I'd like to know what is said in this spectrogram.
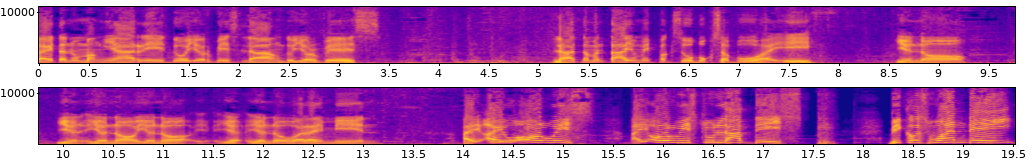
Kahit anong mangyari, do your best lang. Do your best. Lahat naman tayo may pagsubok sa buhay eh. You know? You, you know, you know, you, you know what I mean? I, I always, I always to love this. Because one day.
